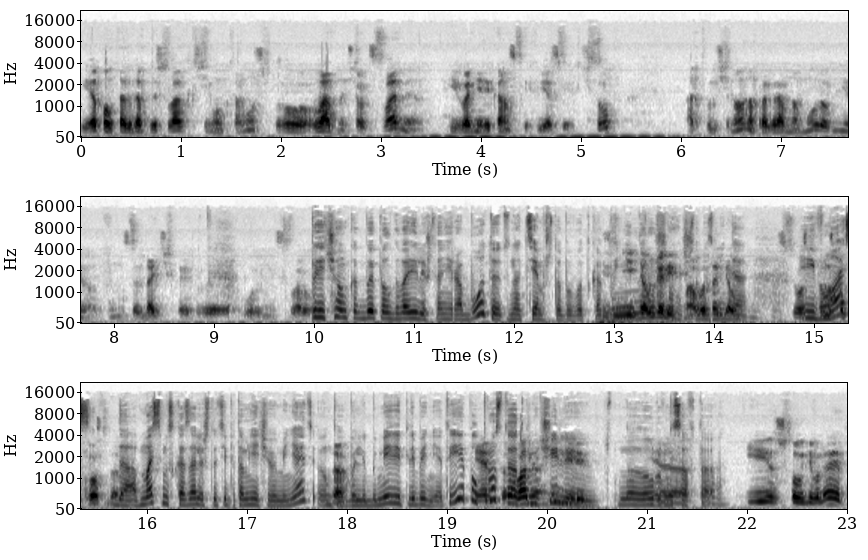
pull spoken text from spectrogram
И Apple тогда пришла к чему? К тому, что ладно, черт с вами, и в американских версиях часов отключено на программном уровне функция датчика уровня кислорода. Причем, как бы Apple говорили, что они работают над тем, чтобы вот как Изменить бы не алгоритм, а вот да. И в массе, просто... да, в массе мы сказали, что типа там нечего менять, он да. как бы либо мерит, либо нет. И Apple и просто это, отключили на уровне и, софта. И что удивляет,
